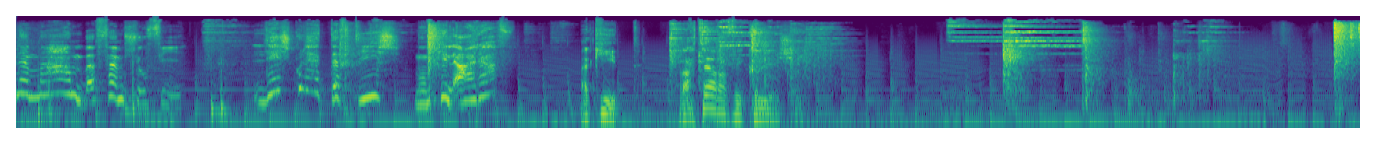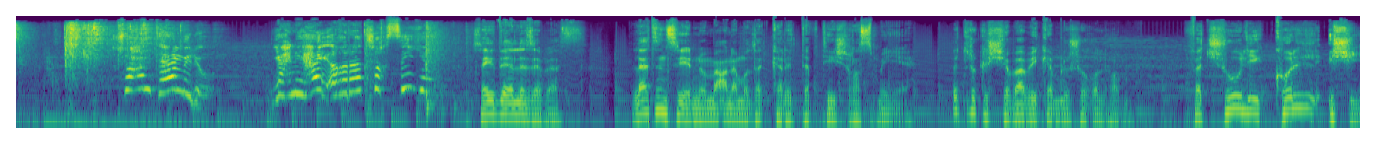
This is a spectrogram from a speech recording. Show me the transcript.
أنا ما عم بفهم شو فيه. ليش كل هالتفتيش؟ ممكن أعرف؟ أكيد. رح تعرفي كل شيء. شو عم تعملوا؟ يعني هاي أغراض شخصية. سيدة إليزابيث لا تنسي إنه معنا مذكرة تفتيش رسمية. اترك الشباب يكملوا شغلهم. فتشوا لي كل إشي.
